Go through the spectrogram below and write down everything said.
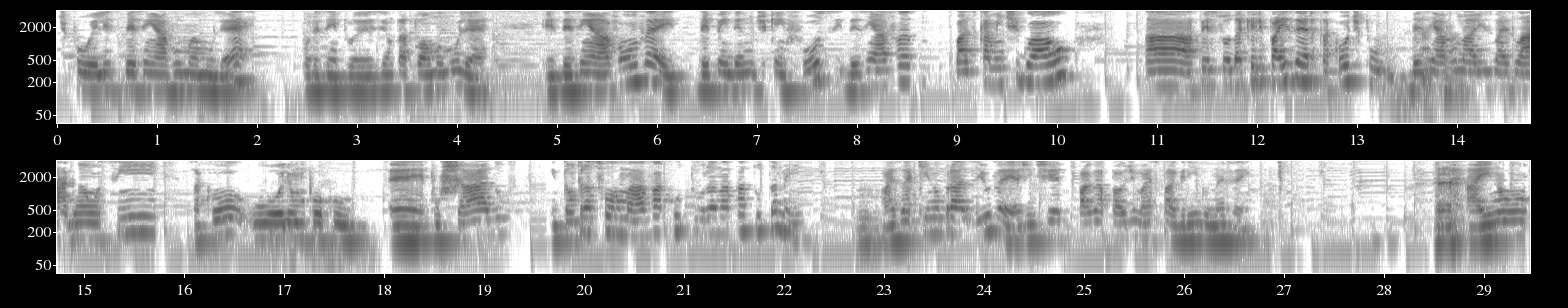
Tipo, eles desenhavam uma mulher, por exemplo, eles iam tatuar uma mulher. Eles desenhavam, velho, dependendo de quem fosse, desenhava basicamente igual a pessoa daquele país era, sacou? Tipo, desenhava o nariz mais largão assim, sacou? O olho um pouco é, puxado. Então transformava a cultura na tatu também. Uhum. Mas aqui no Brasil, velho, a gente paga pau demais pra gringo, né, velho? É. Aí não.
